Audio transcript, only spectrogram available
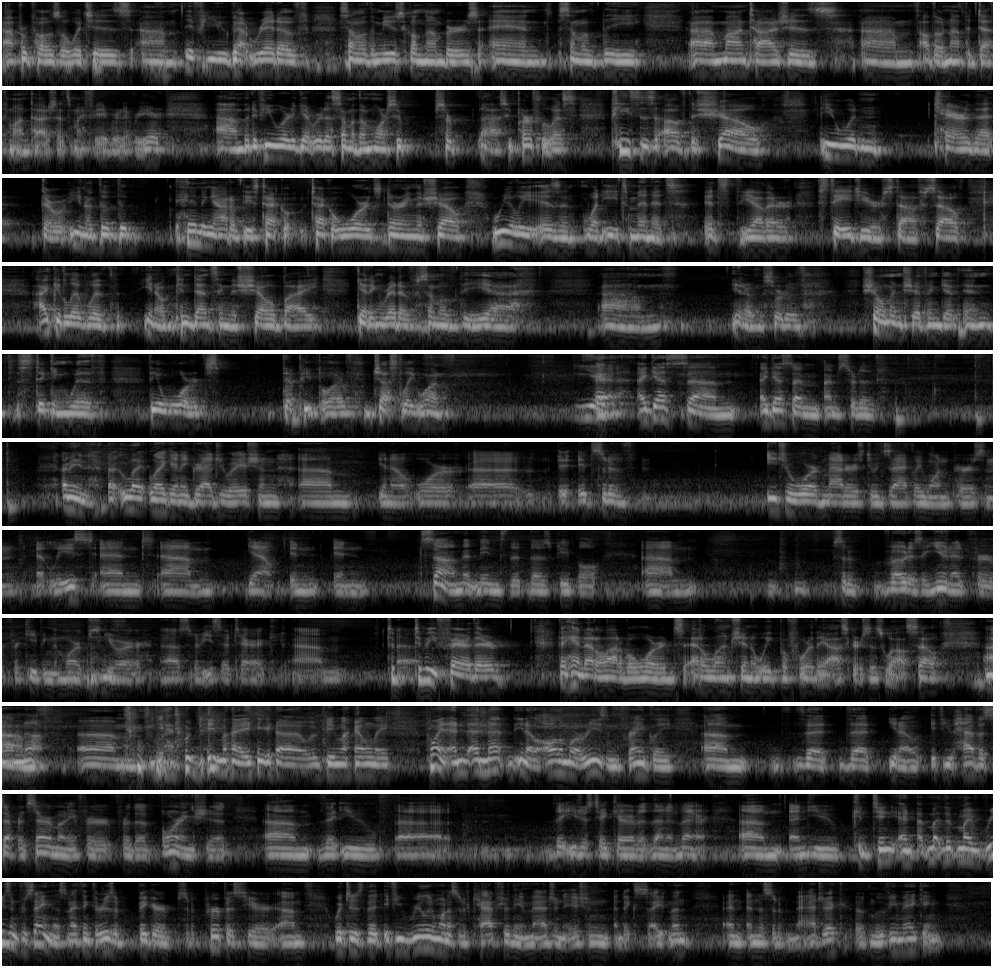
uh, proposal, which is um, if you got rid of some of the musical numbers and some of the uh, montages, um, although not the death montage, that's my favorite every year. Um, but if you were to get rid of some of the more uh, superfluous pieces of the show, you wouldn't care that there were, you know, the, the handing out of these tech, tech awards during the show really isn't what eats minutes. It's the other stagier stuff. So I could live with, you know, condensing the show by getting rid of some of the, uh, um, you know, sort of showmanship and get and sticking with the awards that people have justly won. Yeah, and, I guess um, I guess I'm I'm sort of. I mean, uh, like like any graduation, um, you know, or uh, it, it's sort of each award matters to exactly one person at least, and um, you know, in in some, it means that those people um, sort of vote as a unit for, for keeping the more obscure, uh, sort of esoteric. Um, to, uh, to be fair, they're they hand out a lot of awards at a luncheon a week before the Oscars as well. So um, not enough. Um, yeah. would be my uh, would be my only point, and and that you know all the more reason, frankly, um, that that you know if you have a separate ceremony for for the boring shit, um, that you uh, that you just take care of it then and there. Um, and you continue. And my, my, reason for saying this, and I think there is a bigger sort of purpose here, um, which is that if you really want to sort of capture the imagination and excitement and, and the sort of magic of movie making,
